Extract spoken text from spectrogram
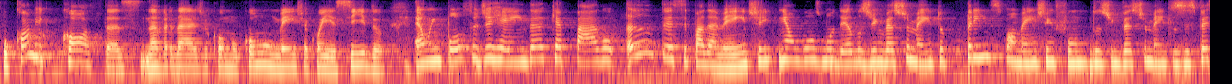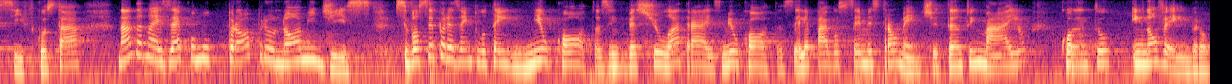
O come cotas, na verdade, como comumente é conhecido, é um imposto de renda que é pago antecipadamente em alguns modelos de investimento, principalmente em fundos de investimentos específicos, tá? Nada mais é como o próprio nome diz. Se você, por exemplo, tem mil cotas, investiu lá atrás mil cotas, ele é pago semestralmente, tanto em maio quanto em novembro.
